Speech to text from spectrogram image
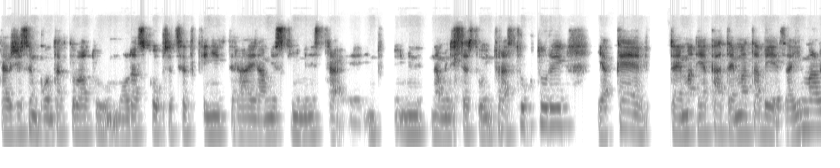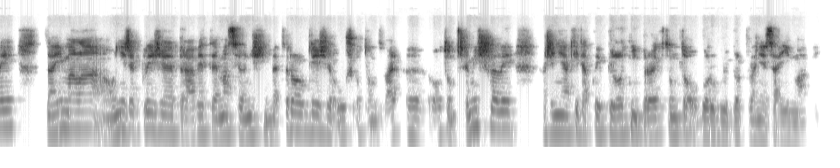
takže jsem kontaktoval tu moldavskou předsedkyni, která je náměstkyní ministra na Ministerstvu infrastruktury, jaké téma, jaká témata by je zajímaly, zajímala a oni řekli, že právě téma silniční meteorologie, že už o tom, o tom přemýšleli a že nějaký takový pilotní projekt v tomto oboru by byl pro ně zajímavý.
